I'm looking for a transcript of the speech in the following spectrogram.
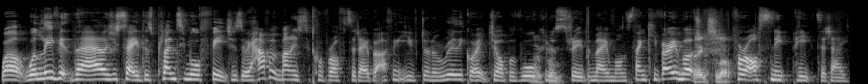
Well, we'll leave it there. As you say, there's plenty more features that we haven't managed to cover off today, but I think you've done a really great job of walking no us through the main ones. Thank you very much for our sneak peek today.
